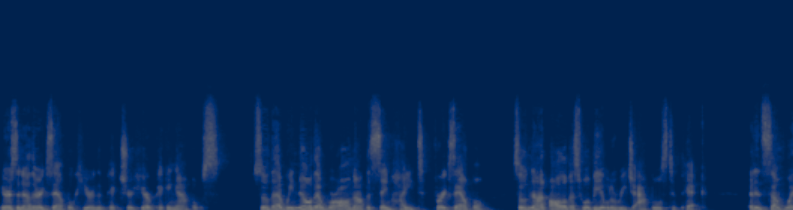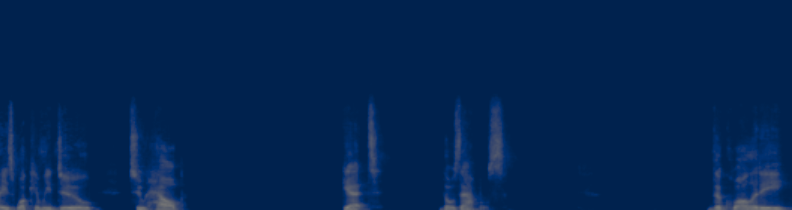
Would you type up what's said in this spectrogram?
here's another example here in the picture here, picking apples. So that we know that we're all not the same height, for example. So not all of us will be able to reach apples to pick. But in some ways, what can we do to help get those apples? The quality,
